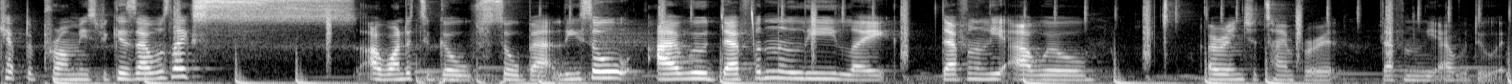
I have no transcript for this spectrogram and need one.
kept the promise because I was like I wanted to go so badly. So I will definitely like definitely I will arrange a time for it. Definitely I will do it.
